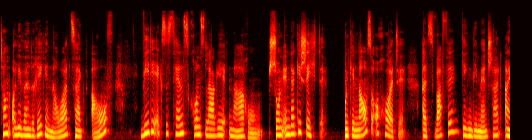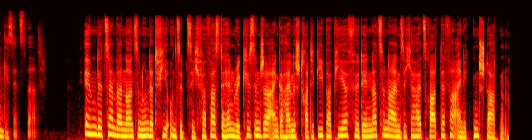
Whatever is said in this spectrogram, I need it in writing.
Tom Oliver Regenauer zeigt auf, wie die Existenzgrundlage Nahrung schon in der Geschichte und genauso auch heute als Waffe gegen die Menschheit eingesetzt wird. Im Dezember 1974 verfasste Henry Kissinger ein geheimes Strategiepapier für den Nationalen Sicherheitsrat der Vereinigten Staaten.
